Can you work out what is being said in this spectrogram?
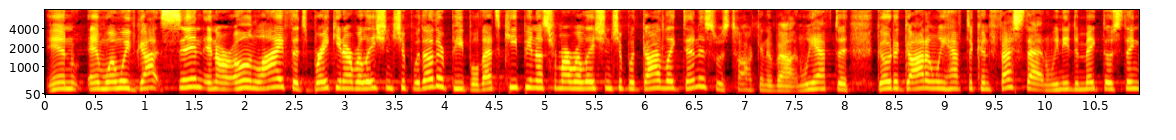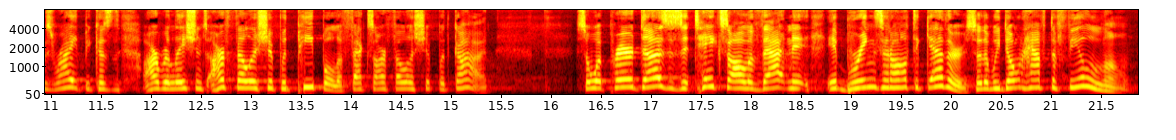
And, and when we've got sin in our own life that's breaking our relationship with other people, that's keeping us from our relationship with God, like Dennis was talking about. And we have to go to God and we have to confess that. And we need to make those things right because our relations, our fellowship with people affects our fellowship with God. So, what prayer does is it takes all of that and it, it brings it all together so that we don't have to feel alone.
